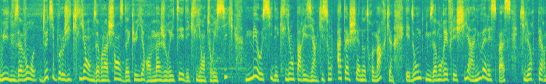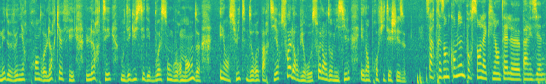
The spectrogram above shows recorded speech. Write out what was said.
Oui, nous avons deux typologies de clients. Nous avons la chance d'accueillir en majorité des clients touristiques, mais aussi des clients parisiens qui sont attachés à notre marque. Et donc, nous avons réfléchi à un nouvel espace qui leur permet de venir prendre leur café, leur thé ou déguster des boissons gourmandes et ensuite de repartir soit à leur bureau, soit à leur domicile et d'en profiter chez eux. Ça représente combien de pourcents la clientèle euh, parisienne?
